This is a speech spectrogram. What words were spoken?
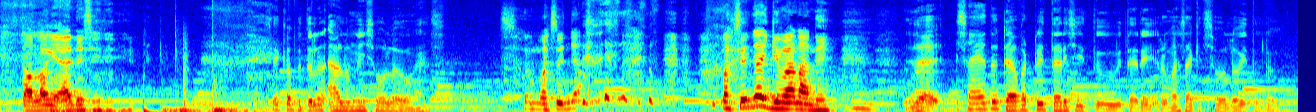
Tolong ya di sini. saya kebetulan alumni Solo, Mas. maksudnya Maksudnya gimana nih? Ya, saya tuh dapat duit dari situ, dari rumah sakit Solo itu loh.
